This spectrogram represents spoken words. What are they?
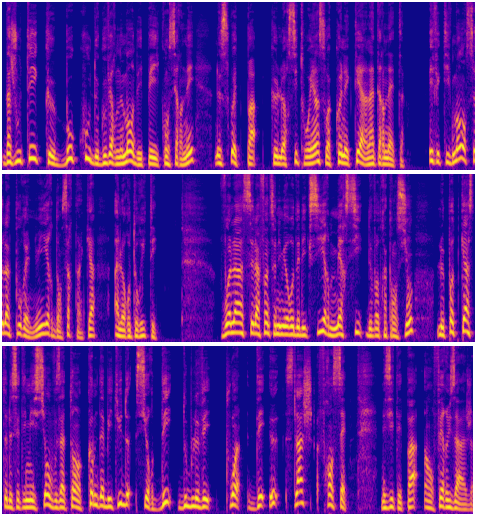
d'ajouter que beaucoup de gouvernements des pays concernés ne souhaitent pas que leurs citoyens soient connectés à l'Internet. Effectivement, cela pourrait nuire, dans certains cas, à leur autorité. Voilà, c'est la fin de ce numéro d'Elixir. Merci de votre attention. Le podcast de cette émission vous attend comme d'habitude sur dw.de français. N'hésitez pas à en faire usage.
